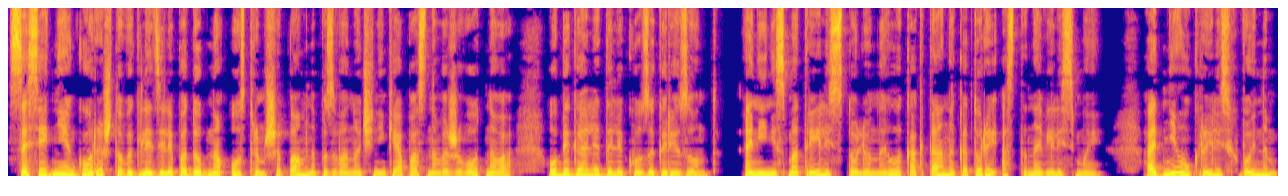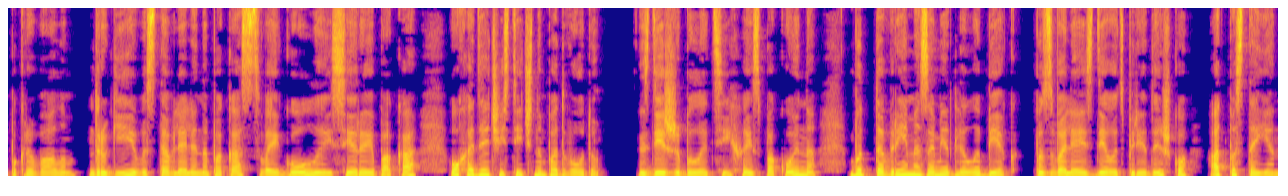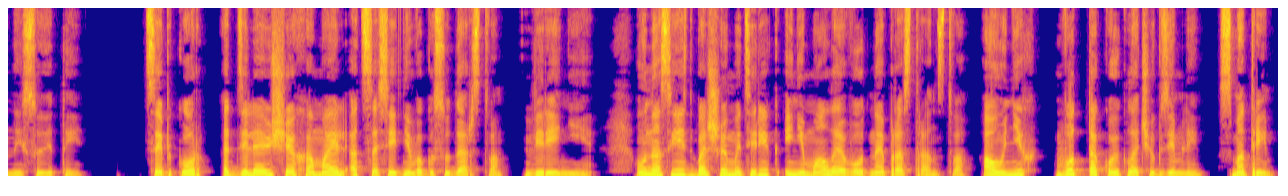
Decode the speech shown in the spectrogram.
Соседние горы, что выглядели подобно острым шипам на позвоночнике опасного животного, убегали далеко за горизонт. Они не смотрелись столь уныло, как та, на которой остановились мы. Одни укрылись хвойным покрывалом, другие выставляли на показ свои голые серые бока, уходя частично под воду. Здесь же было тихо и спокойно, будто время замедлило бег, позволяя сделать передышку от постоянной суеты. Цепь гор, отделяющая Хамайль от соседнего государства – Верении. У нас есть большой материк и немалое водное пространство, а у них вот такой клочок земли. Смотри».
